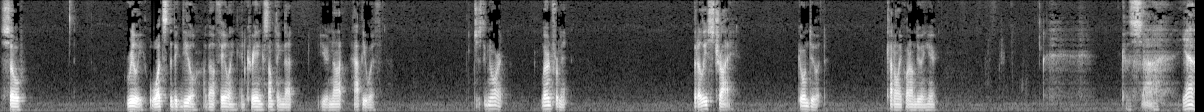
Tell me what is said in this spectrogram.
So, really, what's the big deal about failing and creating something that you're not happy with? Just ignore it. Learn from it. But at least try. Go and do it. Kind of like what I'm doing here. Cause uh, yeah,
